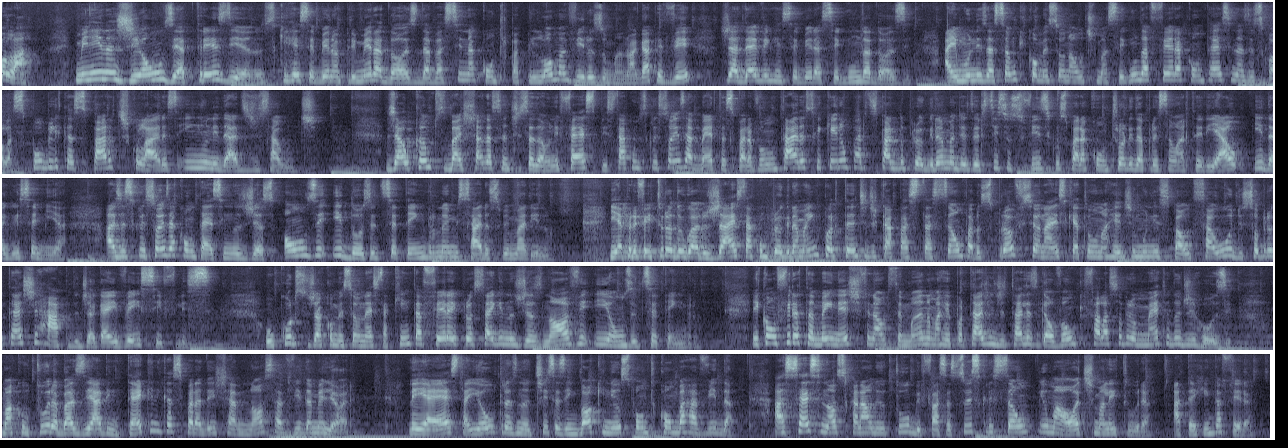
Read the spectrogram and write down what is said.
Olá! Meninas de 11 a 13 anos que receberam a primeira dose da vacina contra o papiloma vírus humano HPV já devem receber a segunda dose. A imunização que começou na última segunda-feira acontece nas escolas públicas, particulares e em unidades de saúde. Já o campus Baixada Santista da Unifesp está com inscrições abertas para voluntários que queiram participar do programa de exercícios físicos para controle da pressão arterial e da glicemia. As inscrições acontecem nos dias 11 e 12 de setembro no emissário submarino. E a Prefeitura do Guarujá está com um programa importante de capacitação para os profissionais que atuam na rede municipal de saúde sobre o teste rápido de HIV e sífilis. O curso já começou nesta quinta-feira e prossegue nos dias 9 e 11 de setembro. E confira também neste final de semana uma reportagem de Thales Galvão que fala sobre o método de Rose, uma cultura baseada em técnicas para deixar nossa vida melhor. Leia esta e outras notícias em bocnews.com/vida. Acesse nosso canal no YouTube, faça sua inscrição e uma ótima leitura. Até quinta-feira.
